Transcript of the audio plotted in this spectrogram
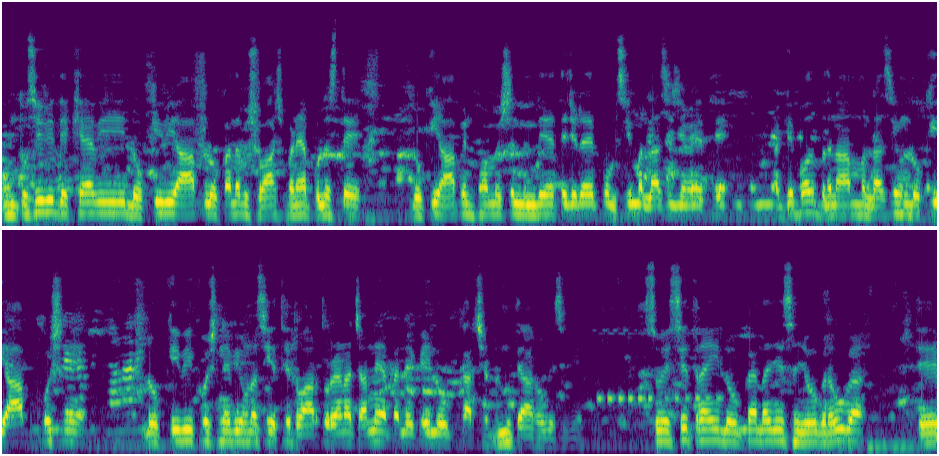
ਹੁਣ ਤੁਸੀਂ ਵੀ ਦੇਖਿਆ ਵੀ ਲੋਕੀ ਵੀ ਆਪ ਲੋਕਾਂ ਦਾ ਵਿਸ਼ਵਾਸ ਬਣਿਆ ਪੁਲਿਸ ਤੇ। ਲੋਕੀ ਆਪ ਇਨਫੋਰਮੇਸ਼ਨ ਦਿੰਦੇ ਆ ਤੇ ਜਿਹੜੇ ਭੁੰਸੀ ਮੱਲਾ ਸੀ, ਜਿਵੇਂ ਇੱਥੇ ਅੱਗੇ ਬਹੁਤ ਬਦਨਾਮ ਮੱਲਾ ਸੀ, ਹੁਣ ਲੋਕੀ ਆਪ ਖੁਸ਼ ਨੇ। ਲੋਕੀ ਵੀ ਖੁਸ਼ ਨੇ ਵੀ ਹੁਣ ਅਸੀਂ ਇੱਥੇ ਦੁਆਰ ਤੋਂ ਰਹਿਣਾ ਚਾਹੁੰਦੇ ਆ ਪਹਿਲੇ ਕਈ ਲੋਕ ਘਰ ਛੱਡਣ ਨੂੰ ਤਿਆਰ ਹੋ ਗਏ ਸੀਗੇ। ਸੋ ਇਸੇ ਤਰ੍ਹਾਂ ਹੀ ਲੋਕਾਂ ਦਾ ਜੇ ਸਹਿਯੋਗ ਰਹੂਗਾ ਤੇ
